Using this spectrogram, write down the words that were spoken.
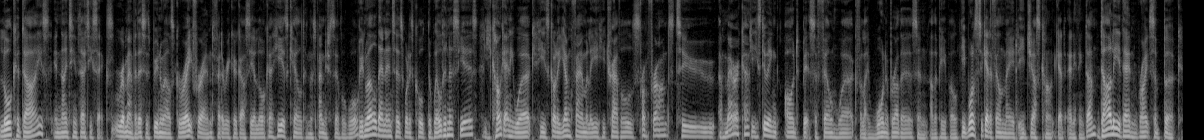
Lorca dies in 1936. Remember, this is Buñuel's great friend, Federico Garcia Lorca. He is killed in the Spanish Civil War. Buñuel then enters what is called the wilderness years. He can't get any work. He's got a young family. He travels from France to America. He's doing odd bits of film work for like Warner Brothers and other people. He wants to get a film made, he just can't get anything done. Dali then writes a book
